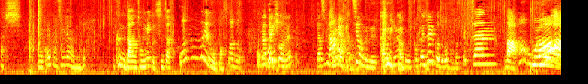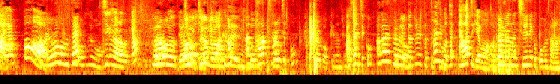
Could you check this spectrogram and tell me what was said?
아씨. 이거 꽁꽁 숨겨놨는데? 근데 나는 정민 거 진짜 꽁무니도 못 봤어. 나도. 나 내 거는? 나 지금 정이랑 같이 못 봤어. 대준이 거 누가 뽑았지? 짠! 나. 뭐야? 우와, 예뻐! 아, 열어봐도 돼? 지금 열어볼까? 열어 열어 지금 아 열어볼까? 근데 아, 너다 같이 사진 찍고? 아, 별거 없긴 한데. 아 사진 찍고? 아 그래 그러면 일단 좀 이따 사진 찍고 다, 다 같이 개봉하자. 그러면은 지은이 거 뽑은 사람.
